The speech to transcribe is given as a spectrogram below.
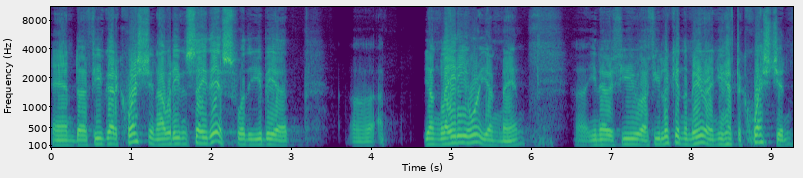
And uh, if you've got a question, I would even say this whether you be a, uh, a young lady or a young man, uh, you know, if you, if you look in the mirror and you have to question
